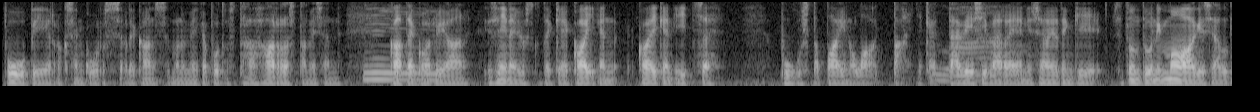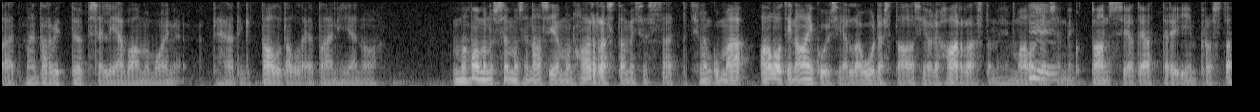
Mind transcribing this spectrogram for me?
puupiirroksen kurssi oli myös semmoinen, mikä putosi tähän harrastamisen mm. kategoriaan. Ja siinä just kun tekee kaiken, kaiken itse, puusta painolaatta ja käyttää wow. vesivärejä, niin se on jotenkin, se tuntuu niin maagiselta, että mä en tarvitse töpseliä, vaan mä voin tehdä jotenkin taltalle jotain hienoa. Mä oon huomannut semmoisen asian mun harrastamisessa, että silloin kun mä aloitin aikuisiellä uudestaan asioiden harrastamisen, mä aloitin mm. sen niin tanssi- ja teatteri-improsta,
